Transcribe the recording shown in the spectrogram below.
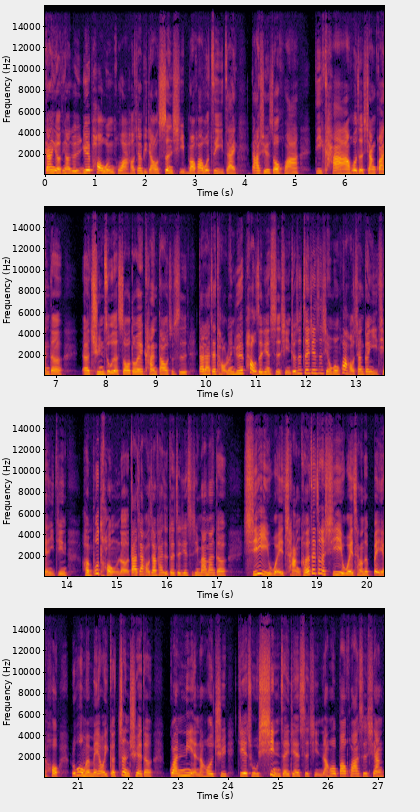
刚刚有听到，就是约炮文化好像比较盛行，包括我自己在大学时候滑迪卡啊，或者相关的呃群组的时候，都会看到，就是大家在讨论约炮这件事情。就是这件事情文化好像跟以前已经很不同了，大家好像开始对这件事情慢慢的习以为常。可是，在这个习以为常的背后，如果我们没有一个正确的观念，然后去接触性这件事情，然后包括是像，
